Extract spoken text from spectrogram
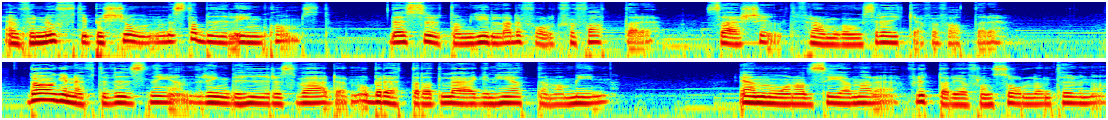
En förnuftig person med stabil inkomst. Dessutom gillade folk författare, särskilt framgångsrika författare. Dagen efter visningen ringde hyresvärden och berättade att lägenheten var min. En månad senare flyttade jag från Sollentuna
